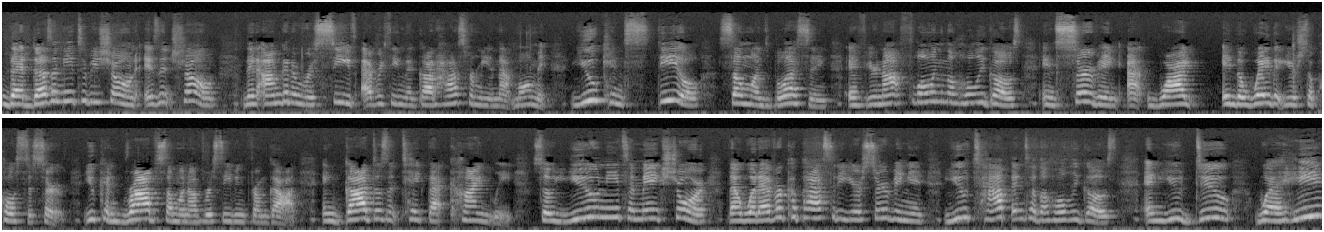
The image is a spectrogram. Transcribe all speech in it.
that doesn't need to be shown isn't shown, then I'm going to receive everything that God has for me in that moment. You can steal someone's blessing if you're not flowing the Holy Ghost and serving at why in the way that you're supposed to serve. You can rob someone of receiving from God, and God doesn't take that kindly. So you need to make sure that whatever capacity you're serving in, you tap into the Holy Ghost and you do what He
